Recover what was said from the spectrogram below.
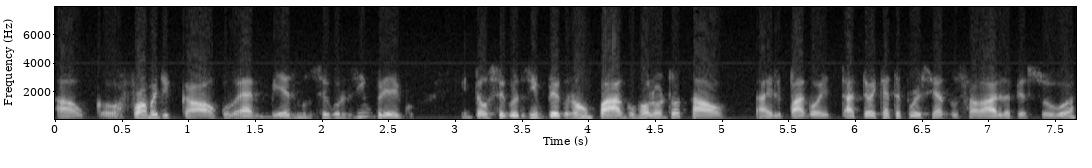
a, a forma de cálculo é a mesma do seguro-desemprego. Então, o seguro-desemprego não paga o valor total, tá? ele paga até 80% do salário da pessoa,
